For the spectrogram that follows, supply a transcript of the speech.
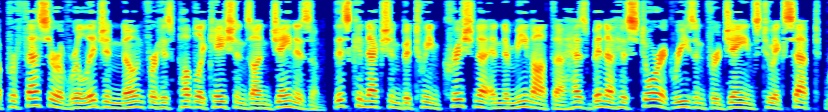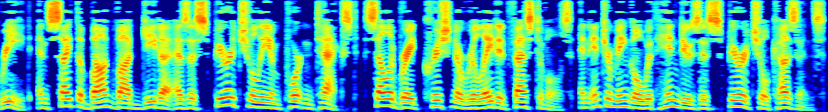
a professor of religion known for his publications on Jainism, this connection between Krishna and Neminatha has been a historic reason for Jains to accept, read, and cite the Bhagavad Gita as a spiritually important text, celebrate Krishna-related festivals, and intermingle with Hindus as spiritual cousins.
